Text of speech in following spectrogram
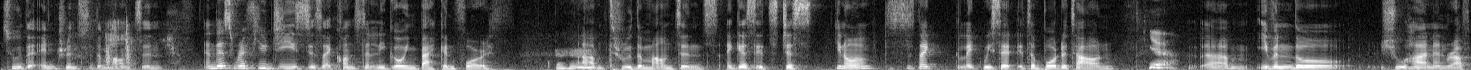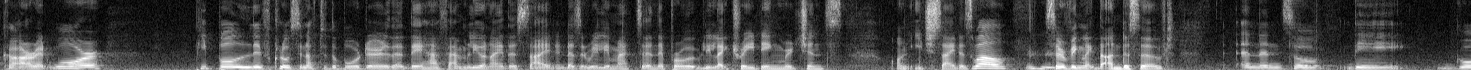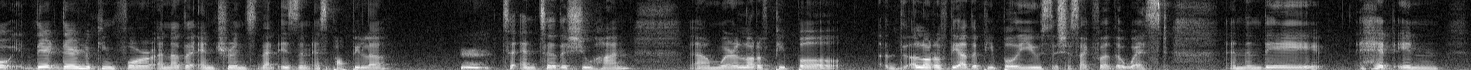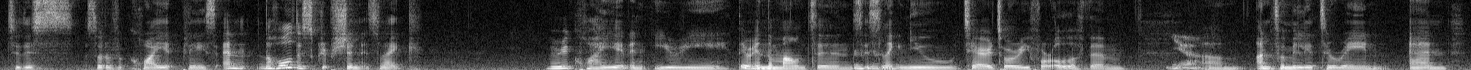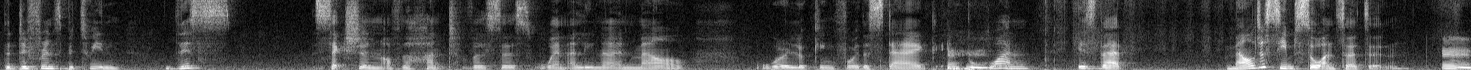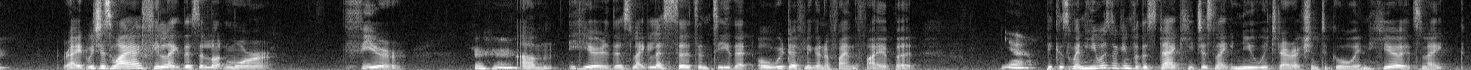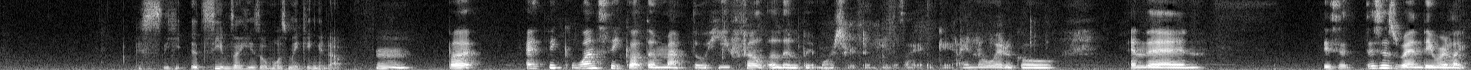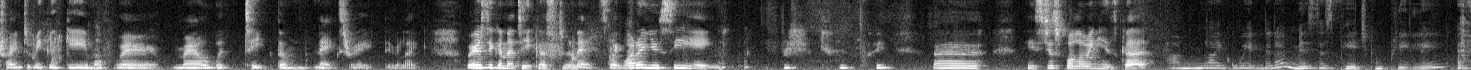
to the entrance to the mountain. And there's refugees just like constantly going back and forth Mhm. um, through the mountains. I guess it's just, you know, this is like like we said, it's a border town. Yeah. Um, even though Shu Han and Ravka are at war, people live close enough to the border that they have family on either side. It doesn't really matter. And they're probably like trading merchants on each side as well, Mhm. serving like the underserved. And then so they go they're they're looking for another entrance that isn't as popular Mm. to enter the Shu Han, um, where a lot of people, a lot of the other people use is just like further west, and then they head in to this sort of a quiet place, and the whole description is like very quiet and eerie. They're in the mountains. It's Mhm. like new territory for all of them Yeah. um, unfamiliar terrain and the difference between this section of the hunt versus when Alina and Mel were looking for the stag in Mhm. book one is that Mel just seems so uncertain, Mm. right? Which is why I feel like there's a lot more fear Mhm. um, here. There's like less certainty that, oh, we're definitely going to find the firebird. Yeah. because when he was looking for the stag he just like knew which direction to go in here it's like it's, he, it seems like he's almost making it up Mm. But I think once they got the map, though, he felt a little bit more certain. He was like, okay, I know where to go. And then this is this is when they were like trying to make a game of where Mel would take them next, right? They were like, "Where is he gonna take us to next? Like, what are you seeing?" Like, uh, he's just following his gut. I'm like, wait, did I miss this page completely?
